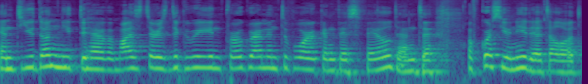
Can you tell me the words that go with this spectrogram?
And you don't need to have a master's degree in programming to work in this field. And uh, of course, you need it a lot.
